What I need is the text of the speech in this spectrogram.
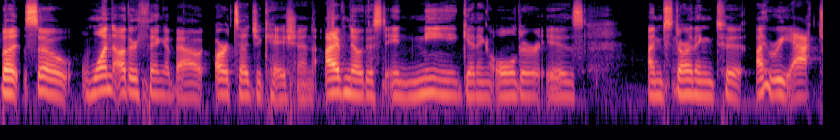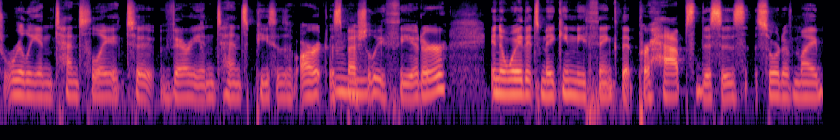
But so one other thing about arts education I've noticed in me getting older is I'm starting to I react really intensely to very intense pieces of art, mm-hmm. especially theater, in a way that's making me think that perhaps this is sort of my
